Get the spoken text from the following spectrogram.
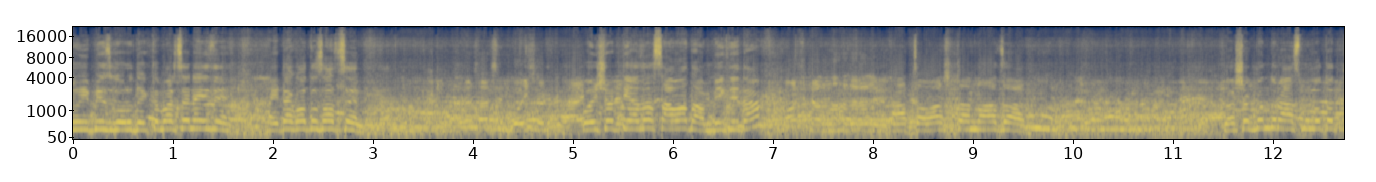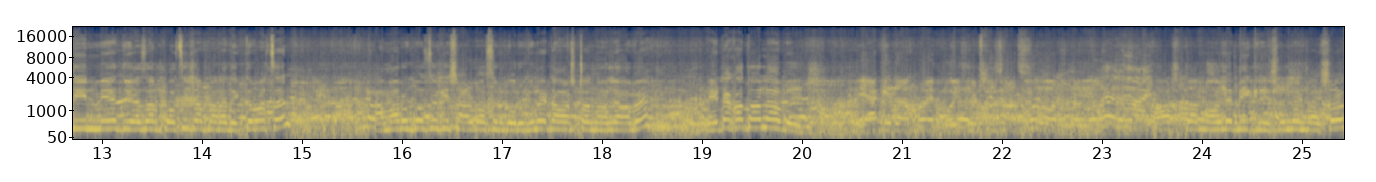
দুই পিস গরু দেখতে পাচ্ছেন এই যে এটা কত চাচ্ছেন? পঁয়ষট্টি হাজার চাওয়া দাম বিক্রি দাম? আচ্ছা অষ্টান্ন হাজার। দর্শক বন্ধুরা আজ মূলত তিন মে দুই হাজার পঁচিশ আপনারা দেখতে পাচ্ছেন। আমার উপযোগী ষাট বছর গরুগুলো এটা অষ্টান্ন হলে হবে। এটা কত হলে হবে? একই দাম ভাই পঁয়ষট্টি অষ্টান্ন হলে বিক্রি শুনলেন দর্শক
